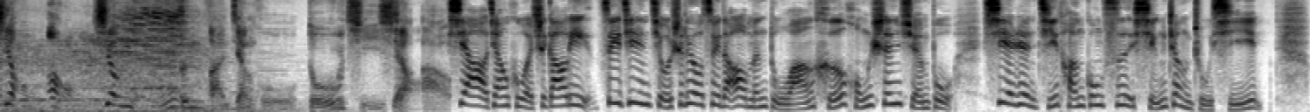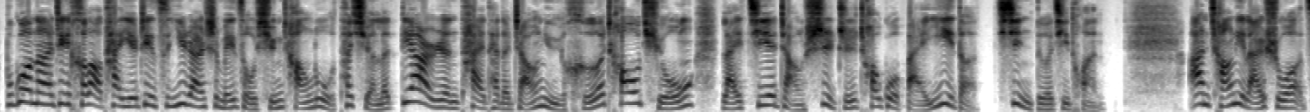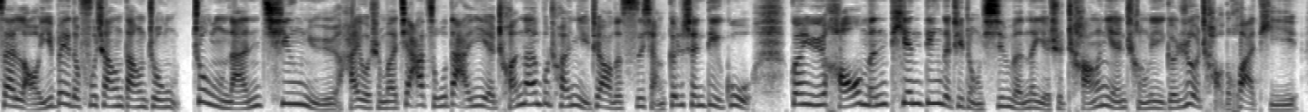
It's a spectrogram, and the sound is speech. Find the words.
笑傲江湖，恩返江湖，独骑笑傲。笑傲江湖，我是高丽。最近九十六岁的澳门赌王何鸿燊宣布卸任集团公司行政主席。不过呢，这何老太爷这次依然是没走寻常路，他选了第二任太太的长女何超琼来接掌市值超过百亿的。信德集团，按常理来说，在老一辈的富商当中，重男轻女，还有什么家族大业传男不传女这样的思想根深蒂固。关于豪门添丁的这种新闻呢，也是常年成了一个热炒的话题。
